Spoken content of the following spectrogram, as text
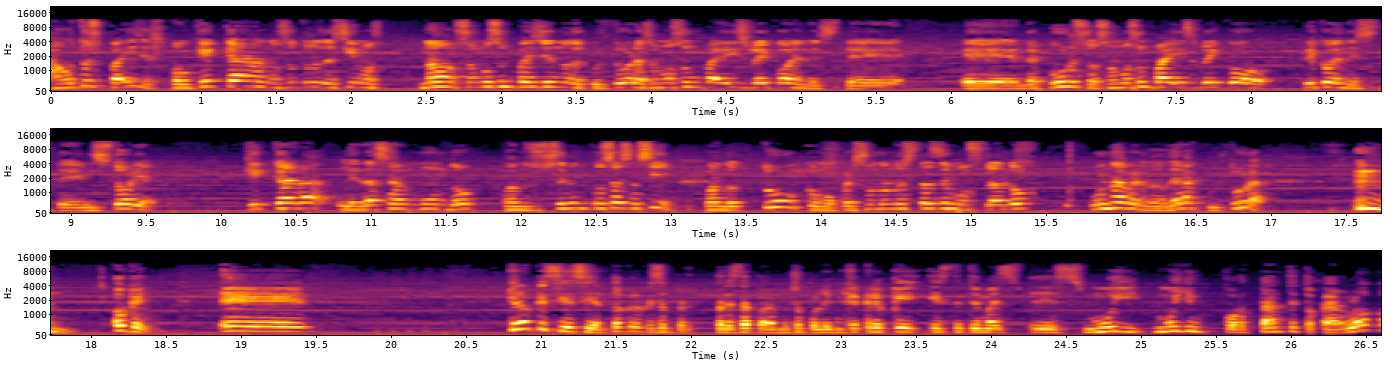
a otros países? ¿Con qué cara nosotros decimos, no, somos un país lleno de cultura, somos un país rico en este eh, en recursos, somos un país rico rico en este en historia? ¿Qué cara le das al mundo cuando suceden cosas así? Cuando tú como persona no estás demostrando una verdadera cultura. Ok. Eh, creo que sí es cierto, creo que se pre- presta para mucha polémica. Creo que este tema es, es muy, muy importante tocarlo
